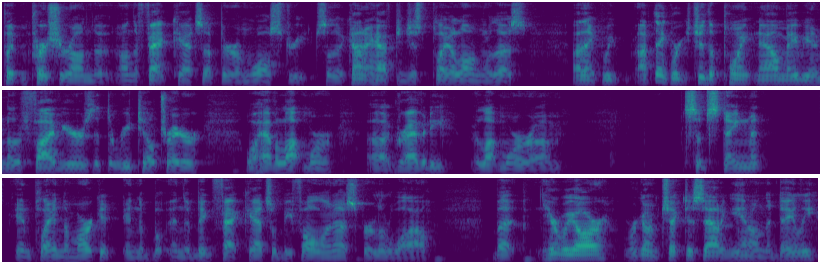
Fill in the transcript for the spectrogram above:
putting pressure on the on the fat cats up there on Wall Street. So they kind of have to just play along with us. I think we I think we're to the point now, maybe in another five years, that the retail trader will have a lot more uh, gravity, a lot more um, sustainment in playing the market, and the and the big fat cats will be following us for a little while. But here we are. We're going to check this out again on the daily.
